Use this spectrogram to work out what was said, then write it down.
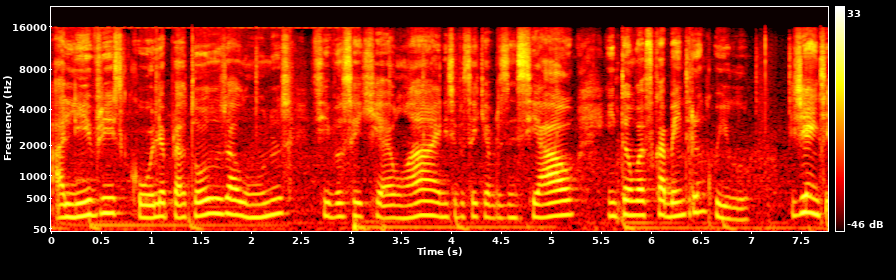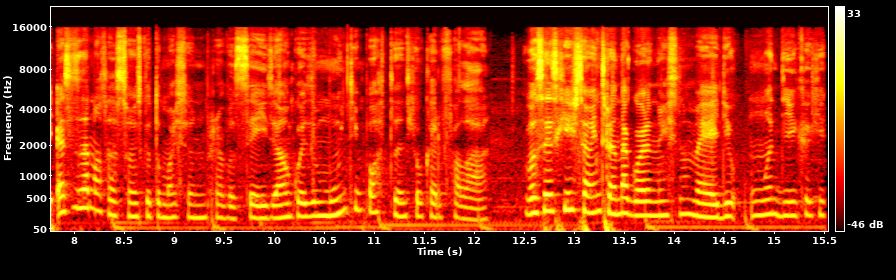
a livre escolha para todos os alunos, se você quer online, se você quer presencial, então vai ficar bem tranquilo. Gente, essas anotações que eu tô mostrando para vocês é uma coisa muito importante que eu quero falar. Vocês que estão entrando agora no ensino médio, uma dica que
